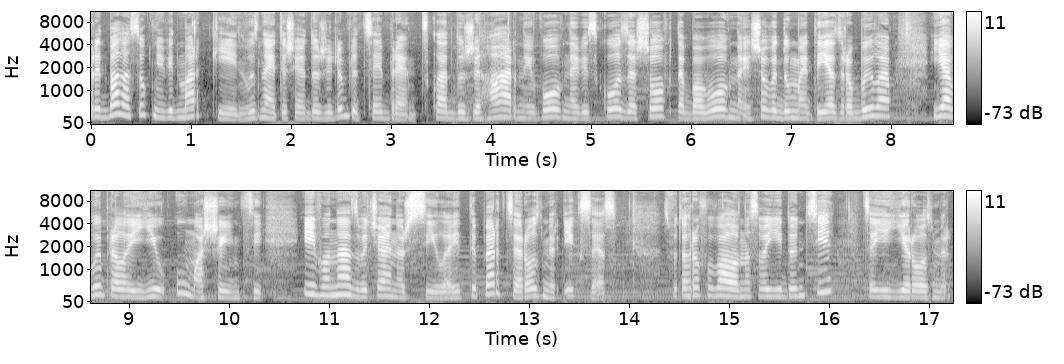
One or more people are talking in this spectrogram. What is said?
Придбала сукню від Марк Кейн. Ви знаєте, що я дуже люблю цей бренд. Склад дуже гарний, вовна, віскоза, шовк та бавовна. І що ви думаєте, я зробила? Я випрала її у машинці, і вона, звичайно ж, сіла. І тепер це розмір XS. Сфотографувала на своїй доньці, це її розмір.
